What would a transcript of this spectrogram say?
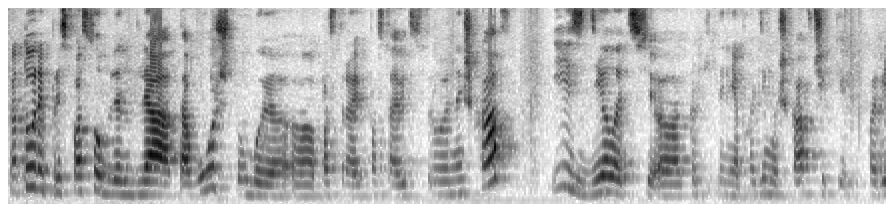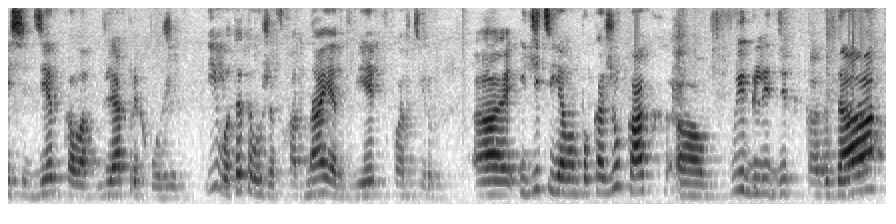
который приспособлен для того, чтобы э, поставить встроенный шкаф и сделать э, какие-то необходимые шкафчики, повесить зеркало для прихожей. И вот это уже входная дверь в квартиру. А, идите, я вам покажу, как а, выглядит, когда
